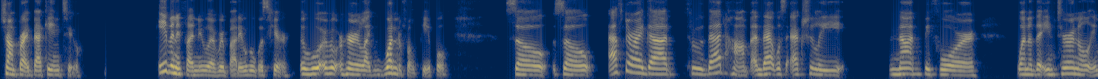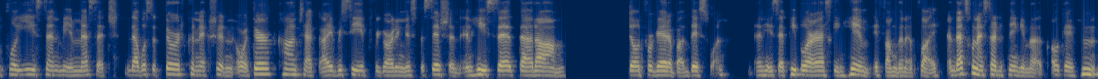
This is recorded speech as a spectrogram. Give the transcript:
jump right back into even if I knew everybody who was here, who, are like wonderful people. So so after I got through that hump, and that was actually not before one of the internal employees sent me a message. That was the third connection or third contact I received regarding this position. And he said that um don't forget about this one. And he said people are asking him if I'm gonna apply. And that's when I started thinking about, okay, hmm,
